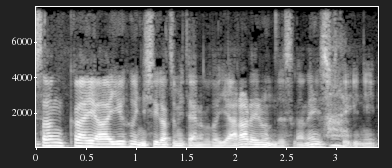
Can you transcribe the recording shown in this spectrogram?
2、3回ああいうふうに4月みたいなことをやられるんですがね、意識的に。はい、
